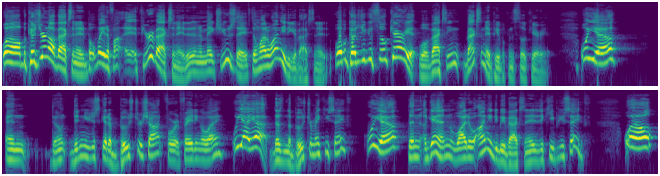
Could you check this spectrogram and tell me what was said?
Well, because you're not vaccinated. But wait, if I, if you're vaccinated and it makes you safe, then why do I need to get vaccinated? Well, because you can still carry it. Well, vaccine vaccinated people can still carry it. Well, yeah. And don't didn't you just get a booster shot for it fading away? Well, yeah, yeah. Doesn't the booster make you safe? Well, yeah. Then again, why do I need to be vaccinated to keep you safe? Well,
